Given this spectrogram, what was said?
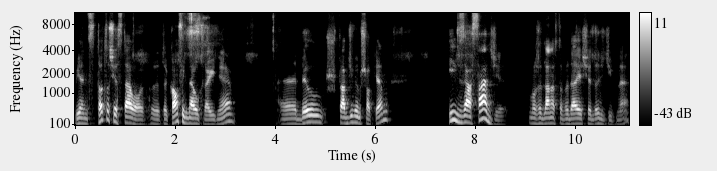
Więc to, co się stało, e, ten konflikt na Ukrainie, e, był prawdziwym szokiem i w zasadzie może dla nas to wydaje się dość dziwne,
